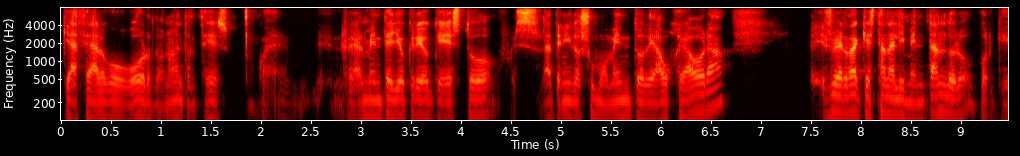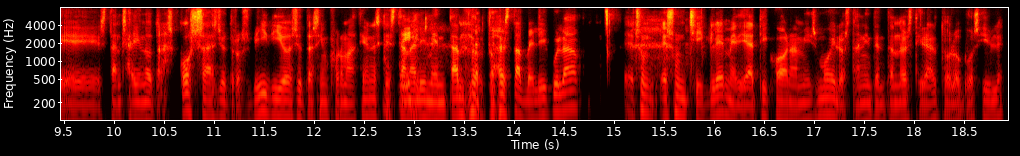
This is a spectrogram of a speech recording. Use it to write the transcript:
que hace algo gordo, ¿no? Entonces, pues, realmente yo creo que esto pues, ha tenido su momento de auge ahora es verdad que están alimentándolo porque están saliendo otras cosas y otros vídeos y otras informaciones que están alimentando toda esta película. Es un, es un, chicle mediático ahora mismo y lo están intentando estirar todo lo posible.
